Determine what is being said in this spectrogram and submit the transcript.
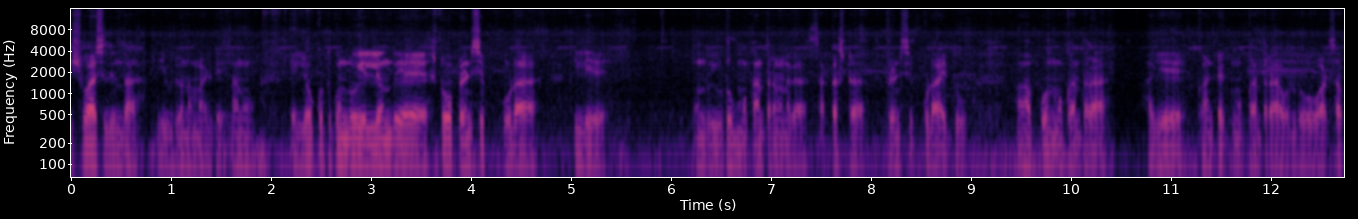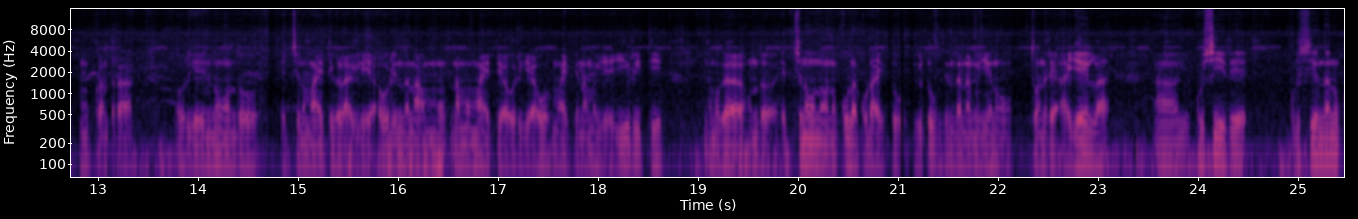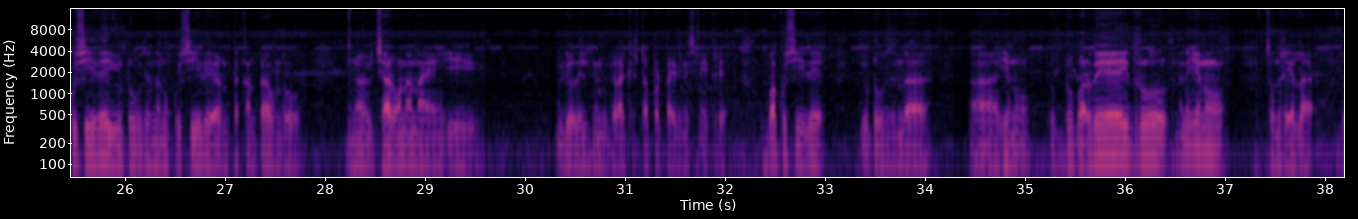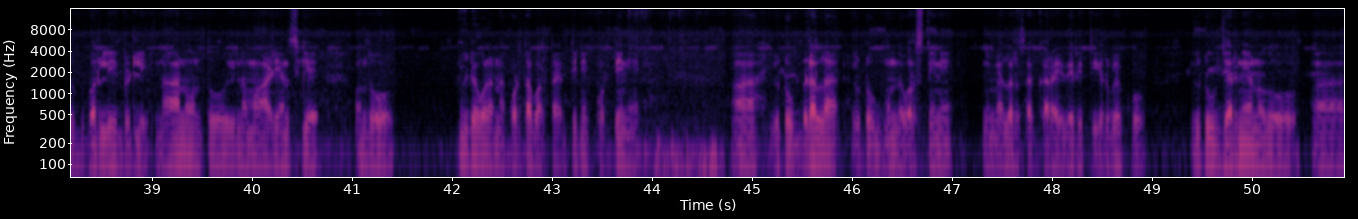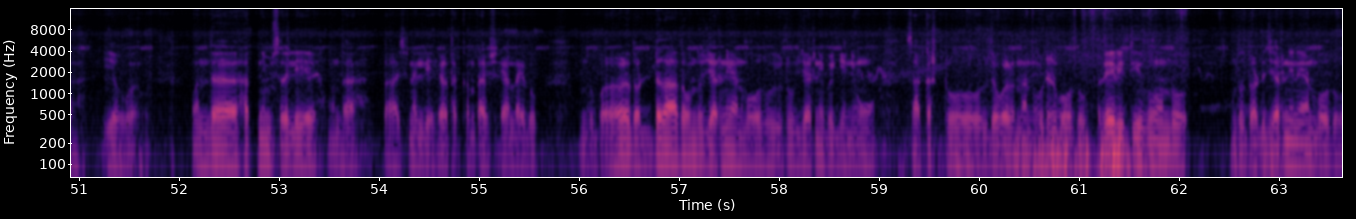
ವಿಶ್ವಾಸದಿಂದ ಈ ವಿಡಿಯೋನ ಮಾಡಿದೆ. ನಾನು ಎಲ್ಲೋ ಕೂತ್ಕೊಂಡು ಎಲ್ಲೊಂದು ಎಷ್ಟೋ ಫ್ರೆಂಡ್ಶಿಪ್ ಕೂಡ ಇಲ್ಲಿ ಒಂದು ಯೂಟ್ಯೂಬ್ ಮುಖಾಂತರ ನನಗೆ ಸಾಕಷ್ಟು ಫ್ರೆಂಡ್ಶಿಪ್ ಕೂಡ ಆಯಿತು. ಫೋನ್ ಮುಖಾಂತರ ಹಾಗೆ ಕಾಂಟ್ಯಾಕ್ಟ್ ಮುಖಾಂತರ, ಒಂದು ವಾಟ್ಸಪ್ ಮುಖಾಂತರ ಅವರಿಗೆ ಇನ್ನೂ ಒಂದು ಹೆಚ್ಚಿನ ಮಾಹಿತಿಗಳಾಗಲಿ, ಅವರಿಂದ ನಮ್ಮ ನಮ್ಮ ಮಾಹಿತಿ ಅವರಿಗೆ, ಅವ್ರ ಮಾಹಿತಿ ನಮಗೆ ಈ ರೀತಿ ನಮಗೆ ಒಂದು ಹೆಚ್ಚಿನ ಒಂದು ಅನುಕೂಲ ಕೂಡ ಆಯಿತು. ಯೂಟ್ಯೂಬ್ದಿಂದ ನಮಗೇನು ತೊಂದರೆ ಆಗೇ ಇಲ್ಲ. ಖುಷಿ ಇದೆ. ಕೃಷಿಯಿಂದನೂ ಖುಷಿ ಇದೆ ಯೂಟ್ಯೂಬ್ದಿಂದನೂ ಖುಷಿ ಇದೆ ಅಂತಕ್ಕಂಥ ಒಂದು ವಿಚಾರವನ್ನು ನಾನು ಈ ವಿಡಿಯೋದಲ್ಲಿ ನಿಮಗೆ ಹೇಳೋಕ್ಕೆ ಇಷ್ಟಪಡ್ತಾ ಇದ್ದೀನಿ ಸ್ನೇಹಿತರೆ. ತುಂಬ ಖುಷಿ ಇದೆ. ಯೂಟ್ಯೂಬ್ದಿಂದ ಏನು ದುಡ್ಡು ಬರದೇ ಇದ್ದರೂ ನನಗೇನು ತೊಂದರೆ ಇಲ್ಲ. ದುಡ್ಡು ಬರಲಿ ಬಿಡಲಿ. ನಾನು ಅಂತೂ ಈ ನಮ್ಮ ಆಡಿಯನ್ಸ್ಗೆ ಒಂದು ವೀಡಿಯೋಗಳನ್ನು ಕೊಡ್ತಾ ಬರ್ತಾ ಇರ್ತೀನಿ, ಕೊಡ್ತೀನಿ. ಯೂಟ್ಯೂಬ್ ಬಿಡಲ್ಲ. ಯೂಟ್ಯೂಬ್ ಮುಂದೆ ಒರೆಸ್ತೀನಿ. ನಿಮ್ಮೆಲ್ಲರ ಸಹಕಾರ ಇದೇ ರೀತಿ ಇರಬೇಕು. ಯೂಟ್ಯೂಬ್ ಜರ್ನಿ ಅನ್ನೋದು ಈ ಒಂದು ಹತ್ತು ನಿಮಿಷದಲ್ಲಿ, ಒಂದು ತಾಸಿನಲ್ಲಿ ಹೇಳ್ತಕ್ಕಂಥ ವಿಷಯ ಅಲ್ಲ ಇದು. ಒಂದು ಬಹಳ ದೊಡ್ಡದಾದ ಒಂದು ಜರ್ನಿ ಅನ್ಬೋದು. ಯೂಟ್ಯೂಬ್ ಜರ್ನಿ ಬಗ್ಗೆ ನೀವು ಸಾಕಷ್ಟು ವಿಡಿಯೋಗಳನ್ನು ನೋಡಿರ್ಬೋದು. ಅದೇ ರೀತಿ ಇದು ಒಂದು ಒಂದು ದೊಡ್ಡ ಜರ್ನಿನೇ ಅನ್ಬೋದು.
